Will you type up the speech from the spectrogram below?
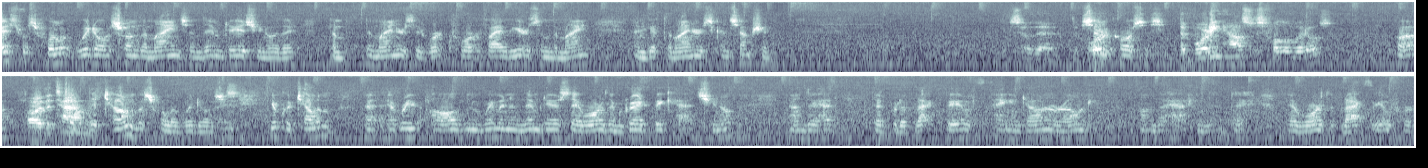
Place was full of widows from the mines in them days, you know, the, the, the miners that work four or five years in the mine and get the miners' consumption, So the, the board, silicosis. the boarding house was full of widows? Uh, Or the town? The, the town was full of widows. You could tell them, uh, every, all the women in them days, they wore them great big hats, you know, and they had, they put a black veil hanging down around on the hat, and they, they wore the black veil for,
